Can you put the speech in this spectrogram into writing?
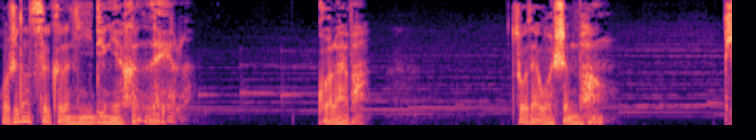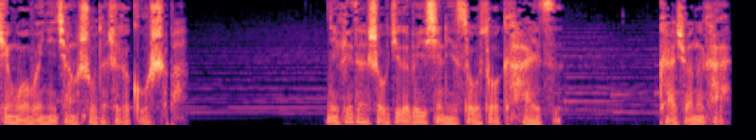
我知道此刻的你一定也很累了，过来吧，坐在我身旁，听我为你讲述的这个故事吧。你可以在手机的微信里搜索“凯子”，凯旋的凯，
